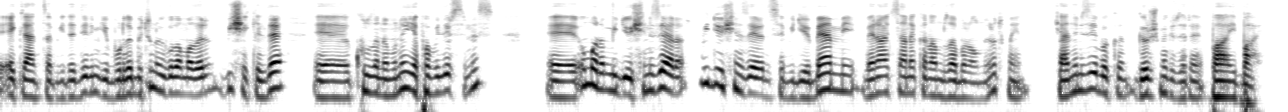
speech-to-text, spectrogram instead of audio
eklenti tabii ki de. Dediğim gibi burada bütün uygulamaların bir şekilde e, kullanımını yapabilirsiniz. E, umarım video işinize yarar. Video işinize yaradıysa videoyu beğenmeyi ve naçizane kanalımıza abone olmayı unutmayın. Kendinize iyi bakın. Görüşmek üzere. Bye bye.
